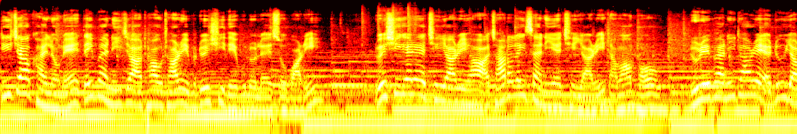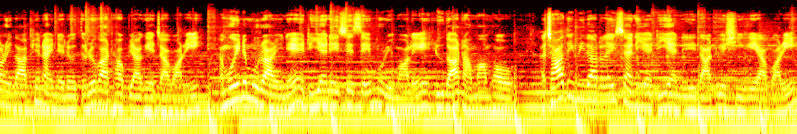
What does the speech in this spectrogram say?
တီးကြခိုင်လုံတဲ့တိမ့်ပံနီးကြအထောက်အထားတွေမတွေ့ရှိသေးဘူးလို့လည်းဆိုပါတယ်။တွေ့ရှိခဲ့တဲ့ခြေရာတွေဟာအခြားတလိမ့်ဆန်တွေရဲ့ခြေရာတွေဒါမှမဟုတ်လူတွေဖန်တီးထားတဲ့အတူရောင်နေတာဖြစ်နိုင်တယ်လို့သူတို့ကထောက်ပြခဲ့ကြပါတယ်။အမွေးနမူနာတွေနဲ့ DNA စစ်ဆေးမှုတွေမှာလည်းလူသားဒါမှမဟုတ်အခြားသီးပြီးသားတလိမ့်ဆန်တွေရဲ့ DNA တွေသာတွေ့ရှိခဲ့ရပါတယ်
